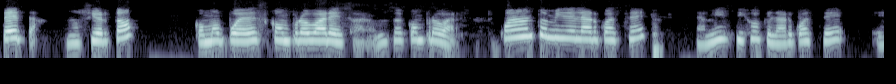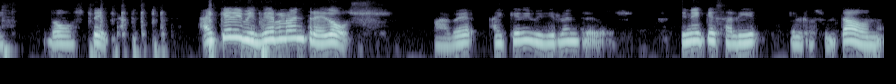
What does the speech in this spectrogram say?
teta, ¿no es cierto? ¿Cómo puedes comprobar eso? Ahora vamos a comprobar. ¿Cuánto mide el arco AC? La Miss dijo que el arco AC es 2 teta. Hay que dividirlo entre 2. A ver, hay que dividirlo entre 2 tiene que salir el resultado, ¿no?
